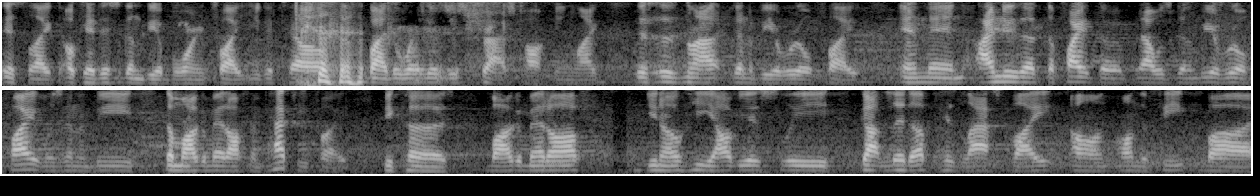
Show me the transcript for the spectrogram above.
it's like, okay, this is going to be a boring fight. You could tell by the way they're just trash talking. Like this is not going to be a real fight. And then I knew that the fight that was going to be a real fight was going to be the Magomedov and Patchy fight because Magomedov, you know, he obviously got lit up his last fight on, on the feet by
